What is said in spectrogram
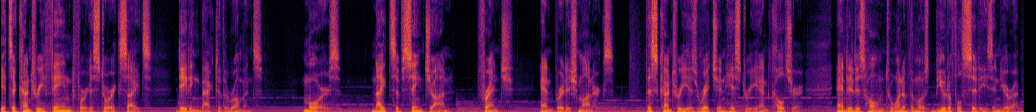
It's a country famed for historic sites dating back to the Romans, Moors, Knights of St. John, French, and British monarchs. This country is rich in history and culture, and it is home to one of the most beautiful cities in Europe.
